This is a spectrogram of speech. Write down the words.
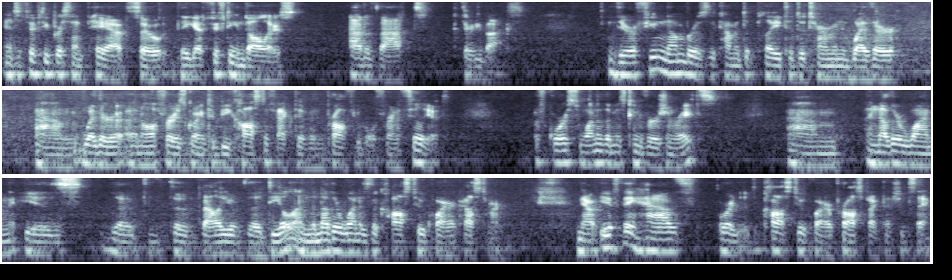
and it's a 50% payout, so they get $15 out of that 30 bucks there are a few numbers that come into play to determine whether um, whether an offer is going to be cost effective and profitable for an affiliate. Of course, one of them is conversion rates. Um, another one is the the value of the deal, and another one is the cost to acquire a customer. Now, if they have, or the cost to acquire a prospect, I should say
